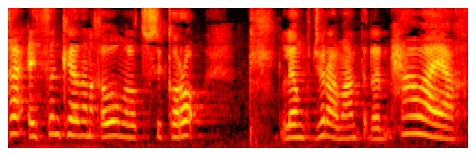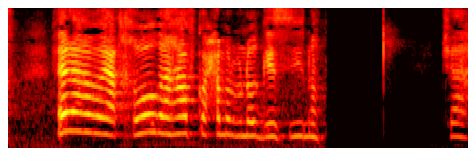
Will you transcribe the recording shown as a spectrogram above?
qaacay sankeedana qabo mala tusi karo? Leen ku jiraa maanta dhan. Maxaa waayaa helaayaa qabowgan haafka xamar manoo geesiino? Jah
